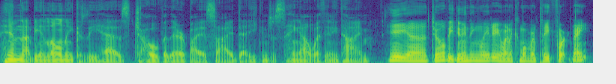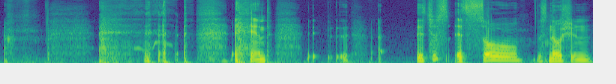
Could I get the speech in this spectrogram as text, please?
him not being lonely because he has Jehovah there by his side that he can just hang out with anytime. Hey, uh, Jehovah, do anything later? You want to come over and play Fortnite? and it's just, it's so, this notion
